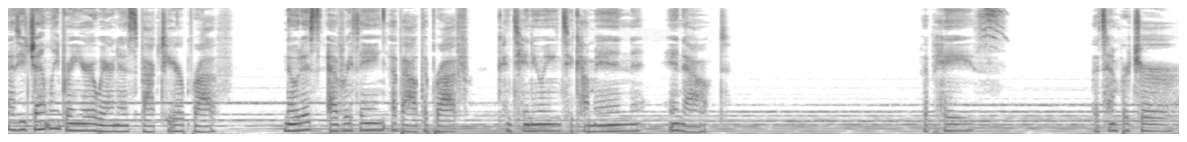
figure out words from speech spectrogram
As you gently bring your awareness back to your breath, notice everything about the breath continuing to come in and out. The pace, the temperature,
